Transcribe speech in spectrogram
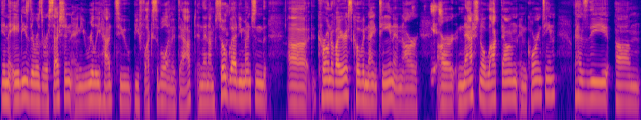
in the 80s there was a recession and you really had to be flexible and adapt. And then I'm so glad you mentioned uh, coronavirus, COVID 19, and our, yes. our national lockdown and quarantine. Has the um,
